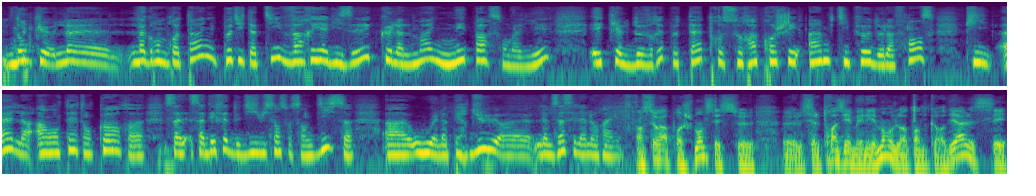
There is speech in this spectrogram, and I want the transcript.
Donc la, la Grande-Bretagne, petit à petit, va réaliser que l'Allemagne n'est pas son allié et qu'elle devrait peut-être se rapprocher un petit peu de la France, qui, elle, a en tête encore euh, sa, défaite de 1870 euh, où elle a perdu euh, l'Alsace et la Lorraine. En ce rapprochement, c'est ce, c'est le troisième élément de l'entente cordiale. C'est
